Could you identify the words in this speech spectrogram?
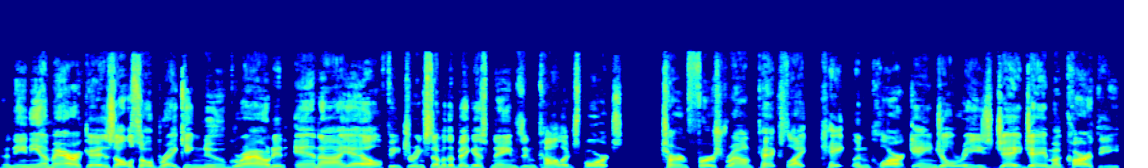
Panini America is also breaking new ground in NIL, featuring some of the biggest names in college sports. Turn first round picks like Caitlin Clark, Angel Reese, J.J. McCarthy,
